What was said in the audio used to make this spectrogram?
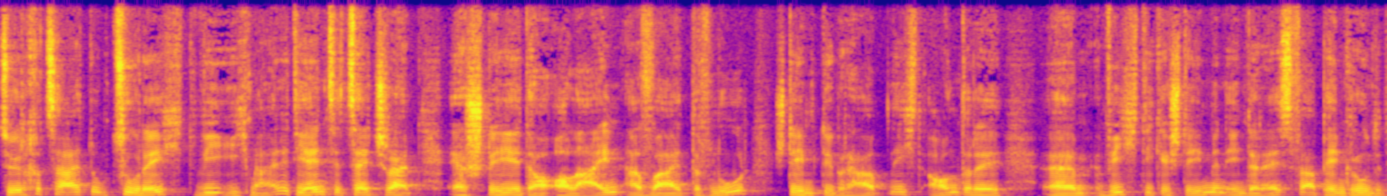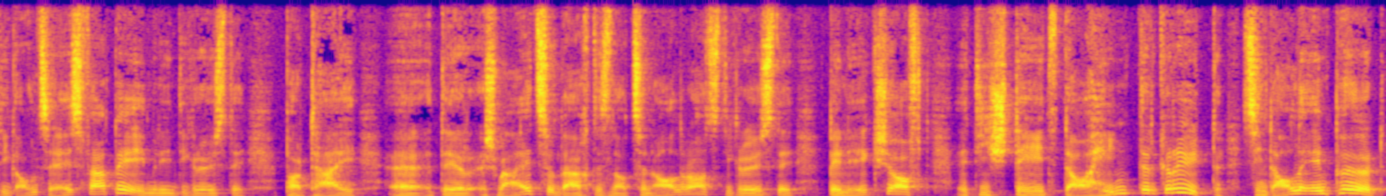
Zürcher Zeitung, zu Recht, wie ich meine. Die NZZ schreibt, er stehe da allein auf weiter Flur. Stimmt überhaupt nicht. Andere ähm, wichtige Stimmen in der SVP, im Grunde die ganze SVP, immerhin die größte Partei äh, der Schweiz und auch des Nationalrats, die größte Belegschaft, äh, die steht dahinter Grüter, sind alle empört.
